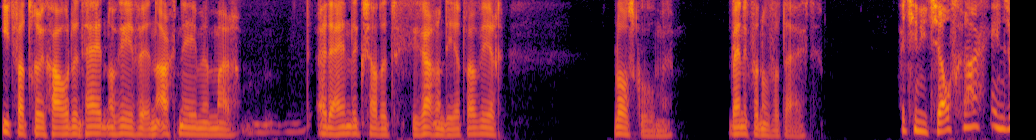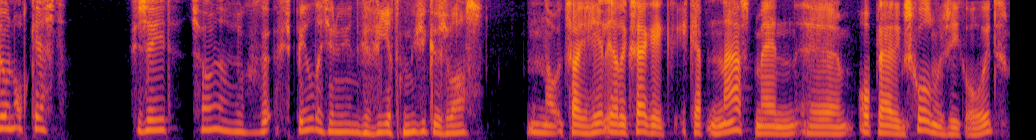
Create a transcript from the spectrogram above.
iets wat terughoudendheid nog even in acht nemen, maar uiteindelijk zal het gegarandeerd wel weer loskomen. Ben ik van overtuigd. Had je niet zelf graag in zo'n orkest gezeten, zo, gespeeld, dat je nu een gevierd muzikus was? Nou, ik zal je heel eerlijk zeggen, ik, ik heb naast mijn uh, opleiding schoolmuziek ooit,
